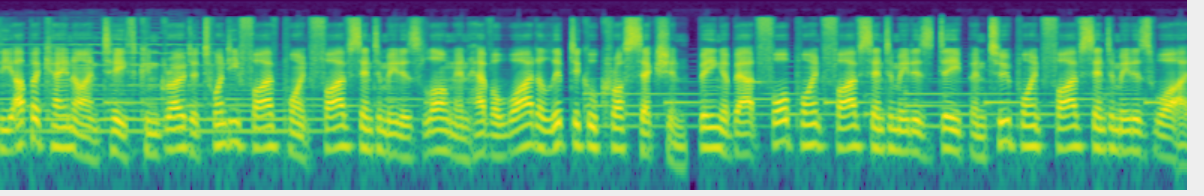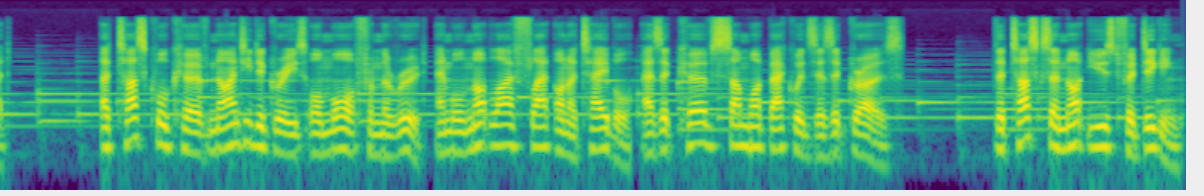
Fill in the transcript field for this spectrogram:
The upper canine teeth can grow to 25.5 centimeters long and have a wide elliptical cross-section, being about 4.5 centimeters deep and 2.5 centimeters wide. A tusk will curve 90 degrees or more from the root, and will not lie flat on a table, as it curves somewhat backwards as it grows. The tusks are not used for digging,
